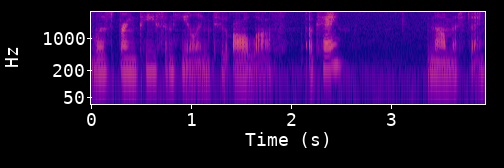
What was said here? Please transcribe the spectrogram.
let's bring peace and healing to all life. Okay? Namaste.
